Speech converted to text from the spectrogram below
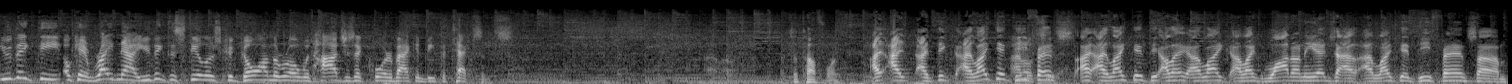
You think the okay right now? You think the Steelers could go on the road with Hodges at quarterback and beat the Texans? It's a tough one. I, I, I think I like their I don't see defense. I, I like their de- I like I like I like Watt on the edge. I, I like their defense. Um,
